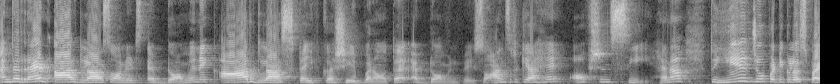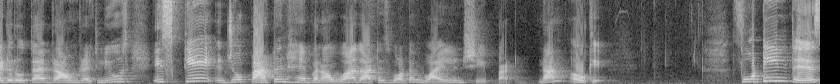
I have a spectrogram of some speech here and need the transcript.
And the red hourglass on its abdomen एक आर ग्लास टाइप का शेप बना होता है एबडोमिन पे। सो so, आंसर क्या है? ऑप्शन सी है ना? तो ये जो पर्टिकुलर स्पाइडर होता है ब्राउन रेक्ल्यूज इसके जो पैटर्न है बना हुआ that is what a violin shape pattern done okay 14th is,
